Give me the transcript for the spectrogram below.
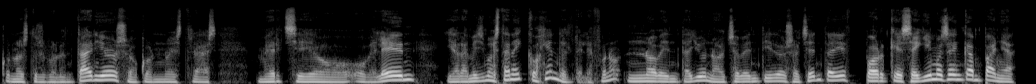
con nuestros voluntarios o con nuestras Merche o, Belén, y ahora mismo están ahí cogiendo el teléfono 91 822 8010 porque seguimos en campaña.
